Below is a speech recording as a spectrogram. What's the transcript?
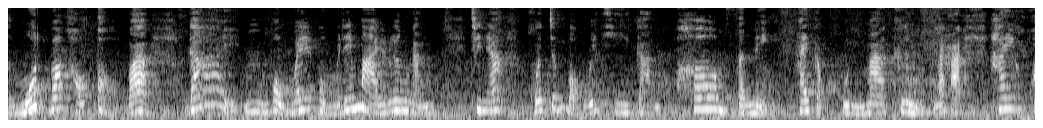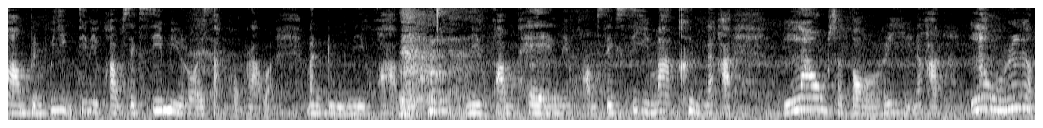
สมมุติว่าเขาตอบว่าได้ผมไม่ผมไม่ได้หมายเรื่องนั้น ทีเนี้ยโค้ชจะบอกวิธีการเพิ่มเสน่ห์ให้กับคุณมากขึ้นนะคะ ให้ความเป็นผู้หญิงที่มีความเซ็กซี่มีรอยสักของเราอะ่ะมันดูมีความมีความแพงมีความเซ็กซี่มากขึ้นนะคะ เล่าสตอรี่นะคะ เล่าเรื่อง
